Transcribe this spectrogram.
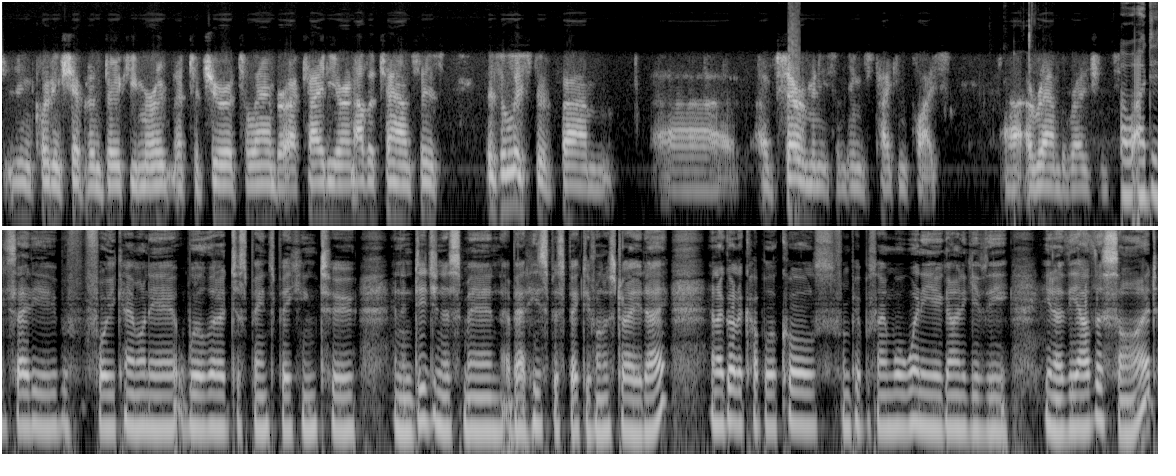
including Shepparton, Dookie, Mooroopna, Tatura, Toolamba, Arcadia, and other towns, there's there's a list of um, uh, of ceremonies and things taking place uh, around the region. Oh, I did say to you before you came on air, Will, that I'd just been speaking to an Indigenous man about his perspective on Australia Day, and I got a couple of calls from people saying, "Well, when are you going to give the, you know, the other side?"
